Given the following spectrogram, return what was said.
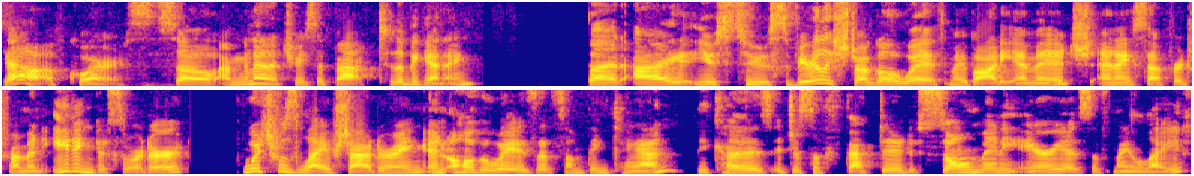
Yeah, of course. So I'm going to trace it back to the beginning. But I used to severely struggle with my body image, and I suffered from an eating disorder, which was life shattering in all the ways that something can, because it just affected so many areas of my life.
